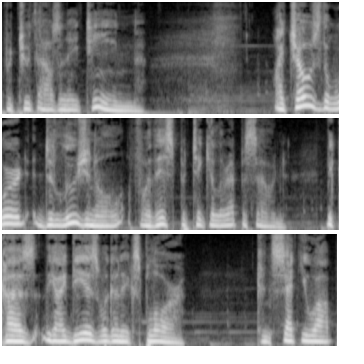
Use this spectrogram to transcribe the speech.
for 2018. I chose the word delusional for this particular episode because the ideas we're going to explore can set you up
